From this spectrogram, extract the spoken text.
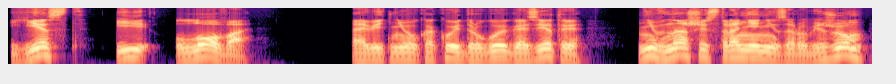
«Ест» и «Лова». А ведь ни у какой другой газеты, ни в нашей стране, ни за рубежом,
